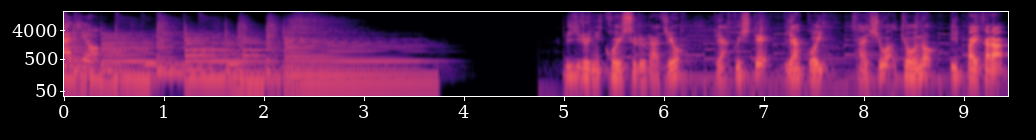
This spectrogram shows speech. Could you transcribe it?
ラジオ。ビールに恋するラジオ。略してビア恋。最初は今日の一杯から。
